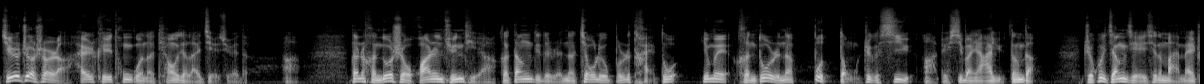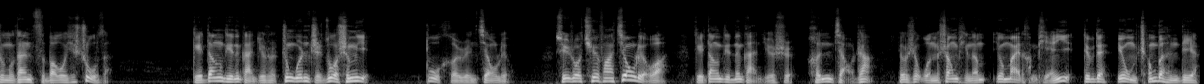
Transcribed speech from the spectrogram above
其实这事儿啊，还是可以通过呢调解来解决的啊。但是很多时候，华人群体啊和当地的人呢交流不是太多，因为很多人呢不懂这个西语啊，比如西班牙语等等，只会讲解一些的买卖中的单词，包括一些数字。给当地人的感觉是中国人只做生意，不和人交流，所以说缺乏交流啊，给当地人的感觉是很狡诈。又是我们商品呢又卖的很便宜，对不对？因为我们成本很低啊。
